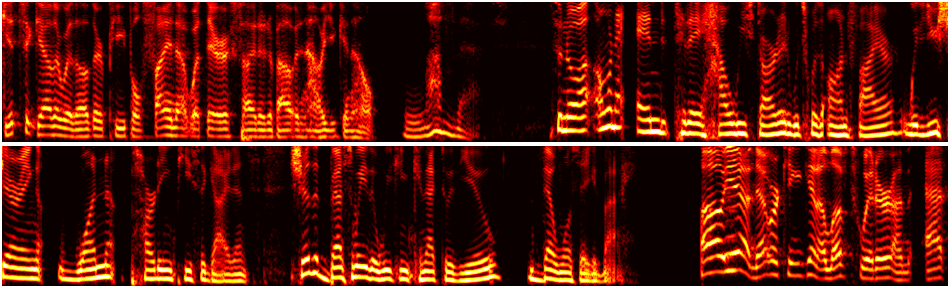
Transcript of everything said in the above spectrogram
Get together with other people, find out what they're excited about and how you can help. Love that. So Noah, I want to end today how we started, which was on fire with you sharing one parting piece of guidance. Share the best way that we can connect with you. Then we'll say goodbye. Oh yeah, networking again. I love Twitter. I'm at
